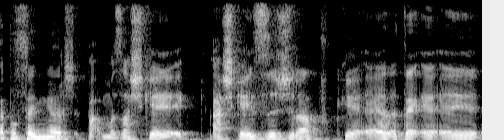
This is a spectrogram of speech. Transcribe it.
É porque tem dinheiro. Mas, pá, mas acho, que é, acho que é exagerado porque é, é até é, é...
